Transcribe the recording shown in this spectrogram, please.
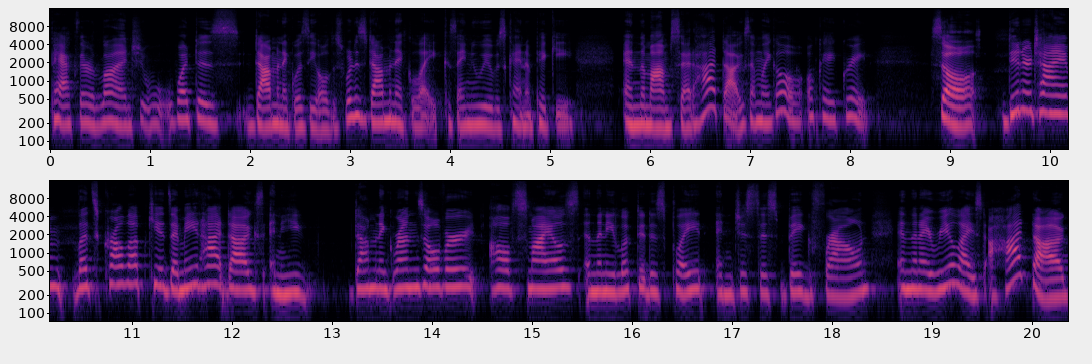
pack their lunch. What does Dominic was the oldest? What does Dominic like? Because I knew he was kind of picky. And the mom said hot dogs. I'm like, oh, okay, great. So dinner time, let's crawl up, kids. I made hot dogs, and he Dominic runs over, all smiles, and then he looked at his plate and just this big frown. And then I realized a hot dog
